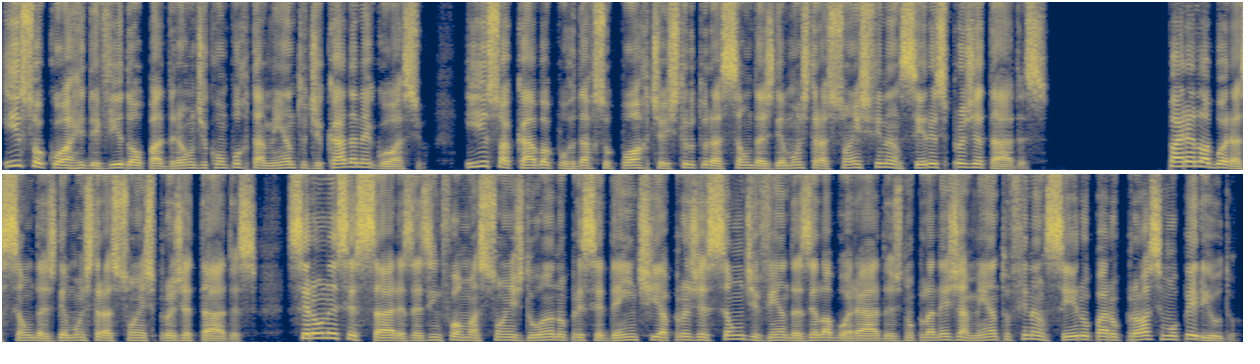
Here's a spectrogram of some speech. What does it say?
Isso ocorre devido ao padrão de comportamento de cada negócio, e isso acaba por dar suporte à estruturação das demonstrações financeiras projetadas. Para elaboração das demonstrações projetadas, serão necessárias as informações do ano precedente e a projeção de vendas elaboradas no planejamento financeiro para o próximo período.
